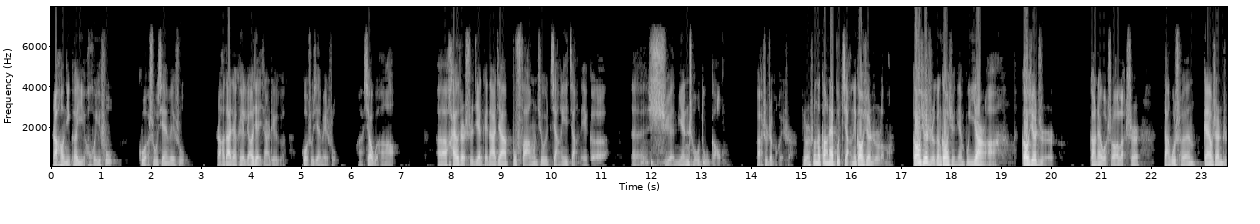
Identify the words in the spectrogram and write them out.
然后你可以回复果蔬纤维素，然后大家可以了解一下这个果蔬纤维素啊，效果很好。呃，还有点时间给大家，不妨就讲一讲那个呃血粘稠度高啊是怎么回事？有人说那刚才不讲那高血脂了吗？高血脂跟高血粘不一样啊。高血脂刚才我说了是胆固醇、甘油三酯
